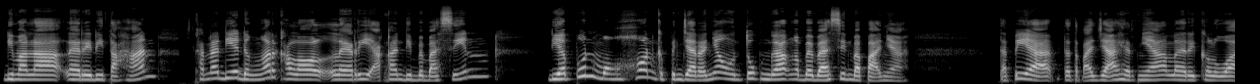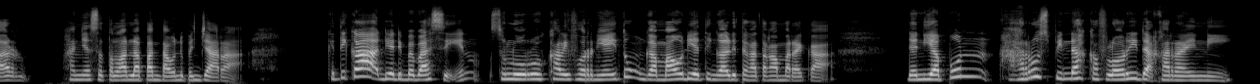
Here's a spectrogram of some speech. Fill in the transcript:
di mana Larry ditahan karena dia dengar kalau Larry akan dibebasin, dia pun mohon ke penjaranya untuk nggak ngebebasin bapaknya. Tapi ya tetap aja akhirnya Larry keluar hanya setelah 8 tahun di penjara. Ketika dia dibebasin, seluruh California itu nggak mau dia tinggal di tengah-tengah mereka. Dan dia pun harus pindah ke Florida karena ini.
